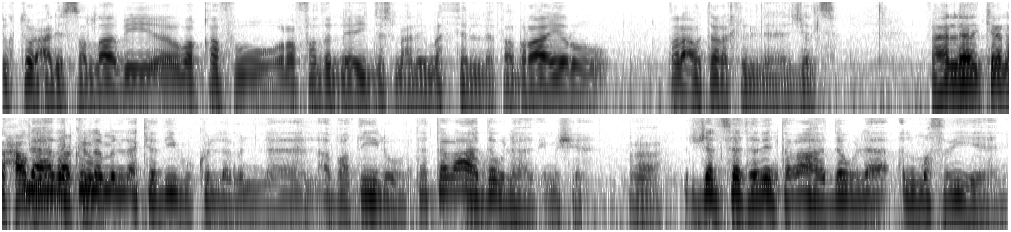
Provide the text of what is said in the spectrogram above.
دكتور علي الصلابي وقف ورفض إنه يجلس مع يمثل فبراير وطلع وترك الجلسة فهل كان حاضر لا هذا؟ كله من الأكاذيب وكله من الأباطيل تبعها دولة هذه مش آه. الجلسات هذه تبعها دولة المصرية يعني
